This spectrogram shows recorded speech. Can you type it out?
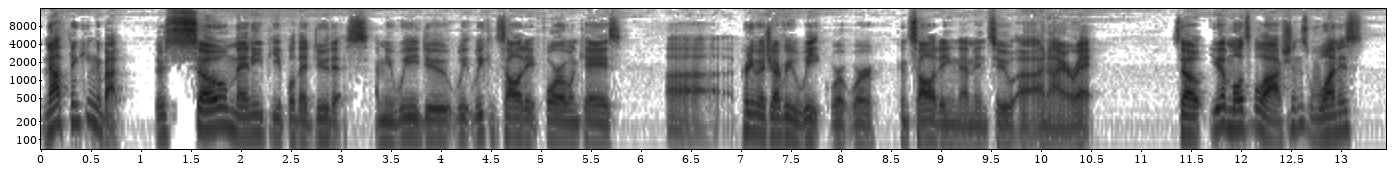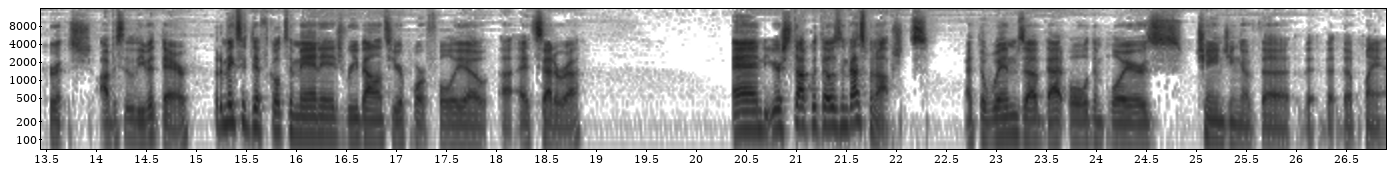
not thinking about it. There's so many people that do this. I mean, we do we, we consolidate 401ks uh, pretty much every week. We're, we're consolidating them into uh, an IRA. So you have multiple options. One is obviously leave it there, but it makes it difficult to manage, rebalance your portfolio, uh, etc. And you're stuck with those investment options at the whims of that old employer's changing of the, the, the, the plan.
